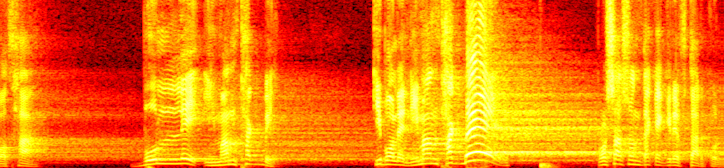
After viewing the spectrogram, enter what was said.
কথা? বললে ইমান থাকবে? কি বলেন ইমান থাকবে? প্রশাসন তাকে গ্রেফতার করল।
